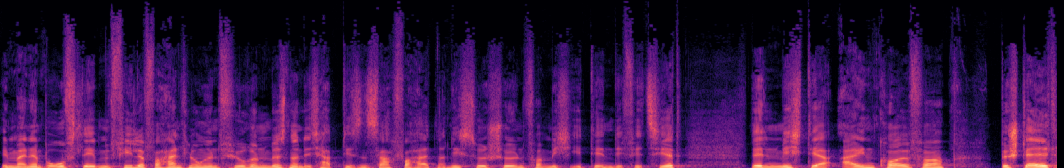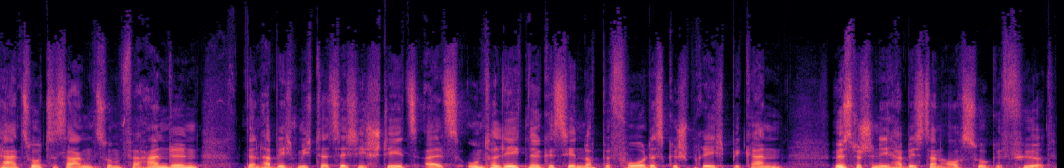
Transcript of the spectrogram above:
in meinem Berufsleben viele Verhandlungen führen müssen und ich habe diesen Sachverhalt noch nicht so schön für mich identifiziert. Wenn mich der Einkäufer bestellt hat, sozusagen zum Verhandeln, dann habe ich mich tatsächlich stets als Unterlegener gesehen, noch bevor das Gespräch begann. Höchstwahrscheinlich habe ich es dann auch so geführt.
